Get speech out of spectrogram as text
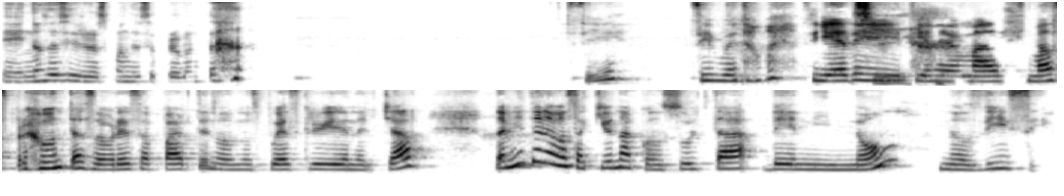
Eh, no sé si responde su pregunta. Sí, sí, bueno, si Eddie tiene más, más preguntas sobre esa parte, nos, nos puede escribir en el chat. También tenemos aquí una consulta de Ninón nos dice,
